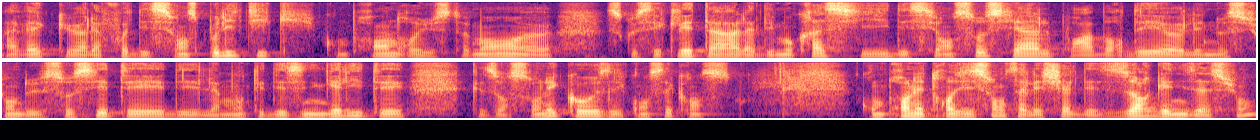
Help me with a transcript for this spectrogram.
avec euh, à la fois des sciences politiques, comprendre justement euh, ce que c'est que l'État, la démocratie, des sciences sociales pour aborder euh, les notions de société, la montée des inégalités, quelles en sont les causes, les conséquences. Comprendre les transitions, c'est à l'échelle des organisations,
